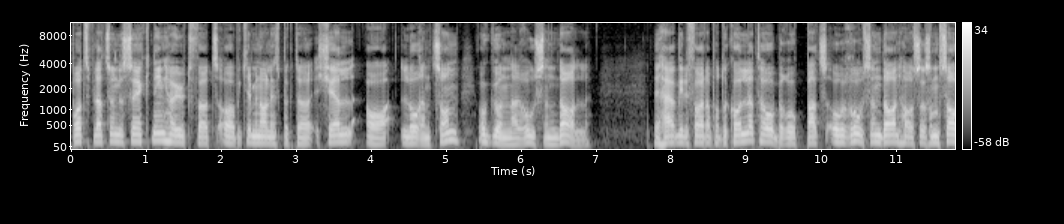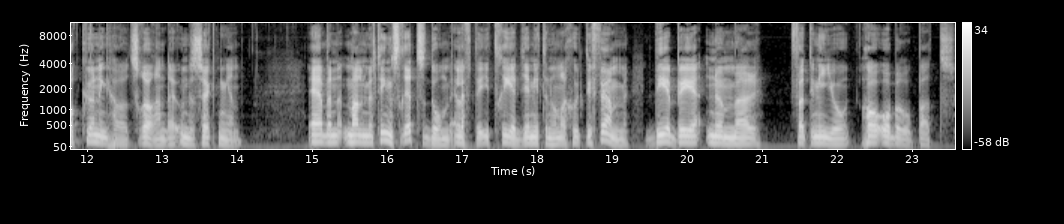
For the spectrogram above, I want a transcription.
Brottsplatsundersökning har utförts av kriminalinspektör Kjell A. Lorentzon och Gunnar Rosendahl. Det här vid förda protokollet har åberopats och Rosendahl har såsom sakkunnig hörts rörande undersökningen. Även Malmö tingsrätts dom 11 i 3 1975, DB nummer 49, har åberopats.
